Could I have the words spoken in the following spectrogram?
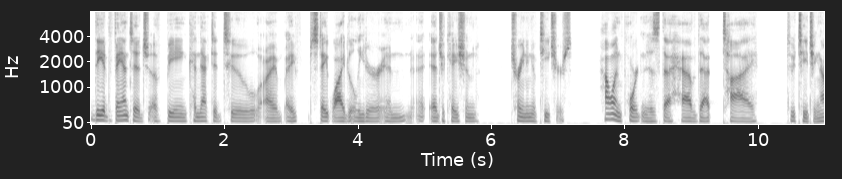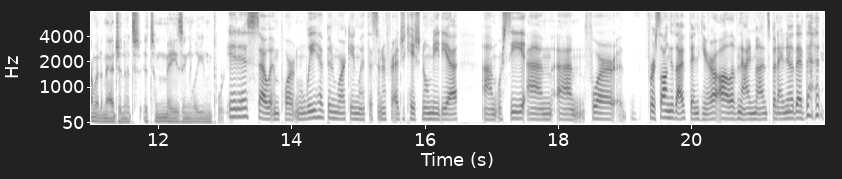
the advantage of being connected to a, a statewide leader in uh, education, training of teachers. How important is to have that tie to teaching? I would imagine it's it's amazingly important. It is so important. We have been working with the Center for Educational Media um, or CM um, for for as long as I've been here, all of nine months. But I know that the,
